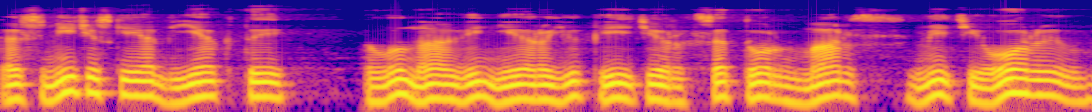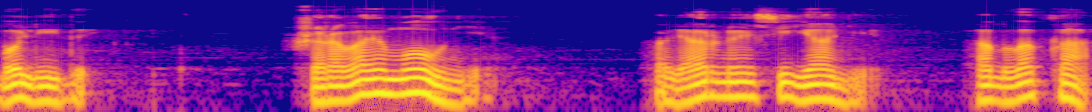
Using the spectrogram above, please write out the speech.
Космические объекты, Луна, Венера, Юпитер, Сатурн, Марс, метеоры, болиды. Шаровая молния, полярное сияние, облака,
